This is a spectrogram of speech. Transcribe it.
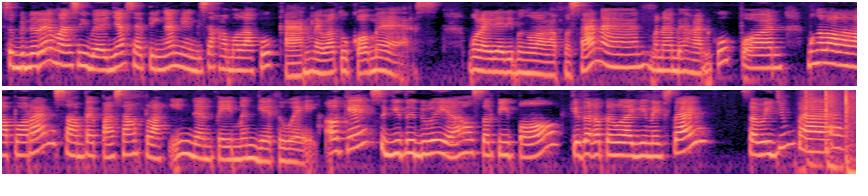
Sebenarnya masih banyak settingan yang bisa kamu lakukan lewat WooCommerce. Mulai dari mengelola pesanan, menambahkan kupon, mengelola laporan, sampai pasang plugin dan payment gateway. Oke, segitu dulu ya, hoster people. Kita ketemu lagi next time. Sampai jumpa.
